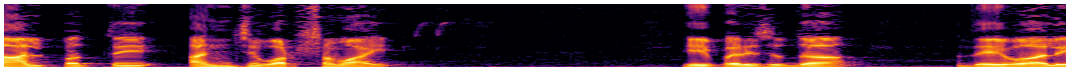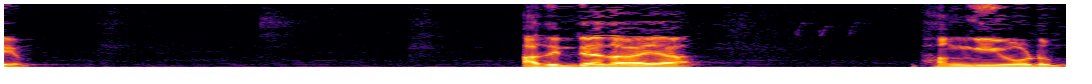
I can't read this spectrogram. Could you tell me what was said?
നാൽപ്പത്തി അഞ്ച് വർഷമായി ഈ പരിശുദ്ധ ദൈവാലയം അതിന്റേതായ ഭംഗിയോടും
